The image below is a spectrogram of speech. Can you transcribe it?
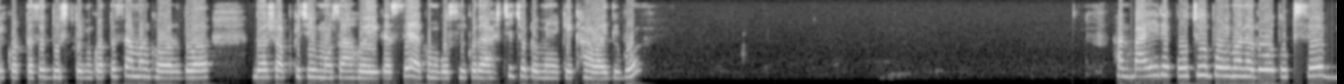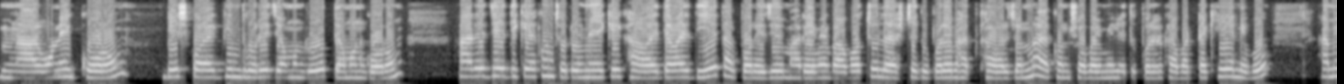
ই করতেছে, দুষ্টমি করতেছে। আমার ঘর দোয়া দোয়া সবকিছু মোছা হয়ে গেছে। এখন গোসল করে আসছি, ছোট মেয়েকে খাওয়াই দিব। আর বাইরে প্রচুর পরিমাণে রোদ উঠছে আর অনেক গরম। বেশ কয়েকদিন ধরে যেমন রোদ, তেমন গরম। আর যে এদিকে এখন ছোট মেয়েকে খাওয়াই দেওয়াই দিয়ে তারপরে যে মারিয়ামের বাবা চলে আসছে দুপুরে ভাত খাওয়ার জন্য, এখন সবাই মিলে দুপুরের খাবারটা খেয়ে নেব। আমি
